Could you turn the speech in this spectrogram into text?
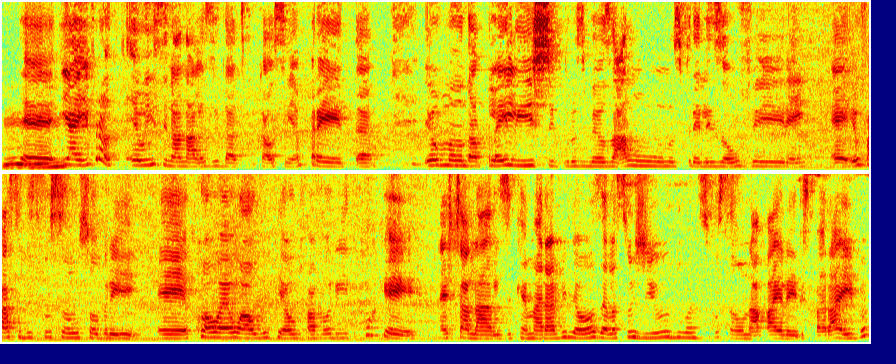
Uhum. É, e aí, pronto, eu ensino análise de dados com calcinha preta, eu mando a playlist para os meus alunos, para eles ouvirem. É, eu faço discussão sobre é, qual é o álbum que é o favorito, porque esta análise, que é maravilhosa, ela surgiu de uma discussão na Paireiros Paraíba.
